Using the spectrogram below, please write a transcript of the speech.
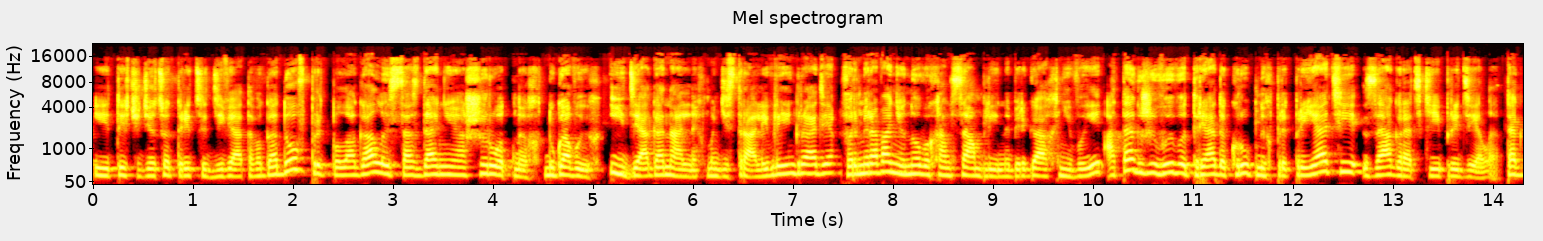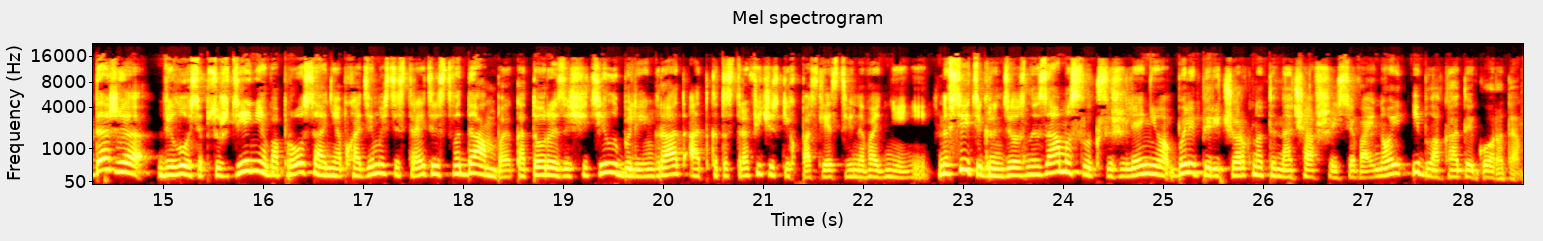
и 1939 1909 годов предполагалось создание широтных, дуговых и диагональных магистралей в Ленинграде, формирование новых ансамблей на берегах Невы, а также вывод ряда крупных предприятий за городские пределы. Тогда же велось обсуждение вопроса о необходимости строительства дамбы, которая защитила бы Ленинград от катастрофических последствий наводнений. Но все эти грандиозные замыслы, к сожалению, были перечеркнуты начавшейся войной и блокадой города.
